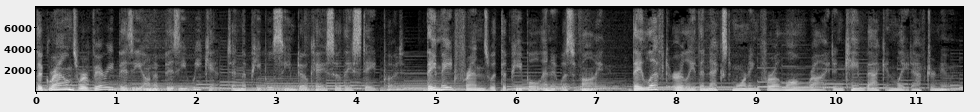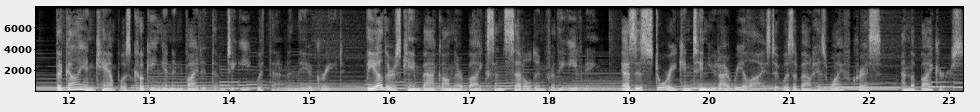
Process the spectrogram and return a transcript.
The grounds were very busy on a busy weekend, and the people seemed okay, so they stayed put. They made friends with the people, and it was fine. They left early the next morning for a long ride and came back in late afternoon. The guy in camp was cooking and invited them to eat with them, and they agreed. The others came back on their bikes and settled in for the evening. As his story continued, I realized it was about his wife, Chris, and the bikers.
